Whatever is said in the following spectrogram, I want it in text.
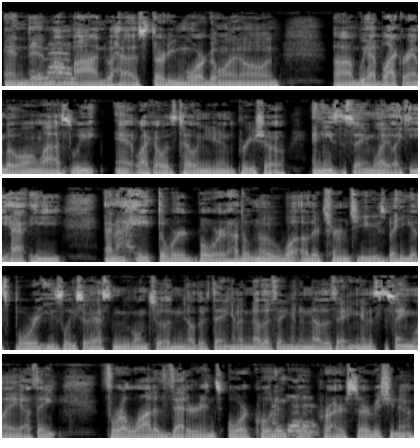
and then my mind has 30 more going on. Um, we had Black Rambo on last week, and like I was telling you during the pre-show, and he's the same way. Like he had, he, and I hate the word bored. I don't know what other term to use, but he gets bored easily. So he has to move on to another thing and another thing and another thing. And it's the same way, I think, for a lot of veterans or quote unquote prior service, you know,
